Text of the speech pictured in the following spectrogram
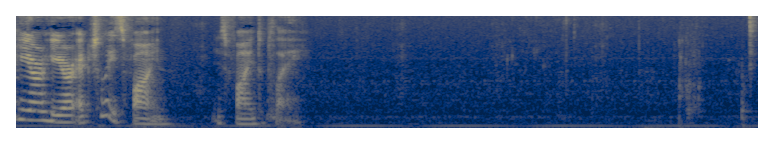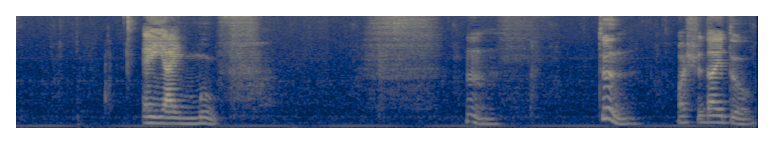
here, here. Actually, it's fine. It's fine to play. AI move. Hmm. Dun. What should I do?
